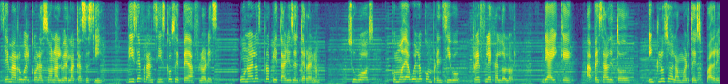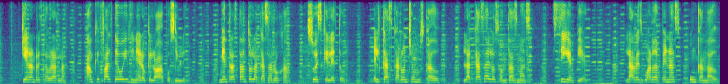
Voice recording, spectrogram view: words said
Se me arruga el corazón al ver la casa así, dice Francisco Cepeda Flores, uno de los propietarios del terreno. Su voz, como de abuelo comprensivo, refleja el dolor. De ahí que, a pesar de todo, incluso de la muerte de su padre, quieran restaurarla, aunque falte hoy el dinero que lo haga posible. Mientras tanto, la Casa Roja, su esqueleto, el cascarón chamuscado, la Casa de los Fantasmas, sigue en pie. La resguarda apenas un candado.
